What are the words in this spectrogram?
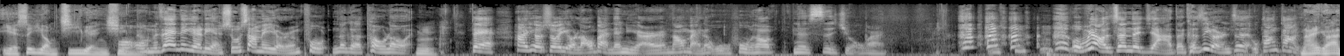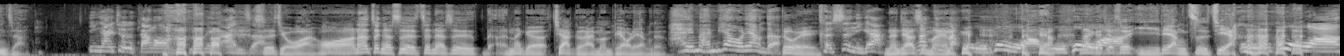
也是一种机缘性的。我们在那个脸书上面有人铺那个透露，嗯，对，他就说有老板的女儿，然后买了五户，然后那四九万。我不晓得真的假的，可是有人真的，我刚刚哪一个案子啊？应该就是刚刚那个案子啊，四十九万哇，那这个是真的是那个价格还蛮漂亮的，还蛮漂亮的。对，可是你看，人家是买了五户啊，五户啊，那个就是以量制价，五户啊，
